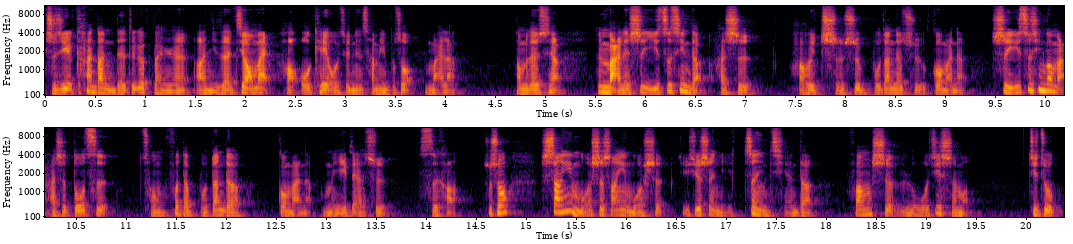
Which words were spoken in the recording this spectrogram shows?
直接看到你的这个本人啊，你在叫卖，好，OK，我觉得你产品不错，买了。那么再去想，买的是一次性的，还是还会持续不断的去购买呢？是一次性购买，还是多次重复的不断的购买呢？我们也得去思考。就说。商业模式，商业模式，也就是你挣钱的方式逻辑是什么？记住，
